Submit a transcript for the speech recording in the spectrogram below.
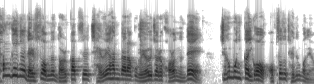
평균을 낼 수 없는 널 값을 제외한다라고 외열절을 걸었는데 지금 보니까 이거 없어도 되는 거네요.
